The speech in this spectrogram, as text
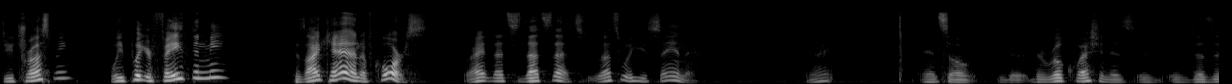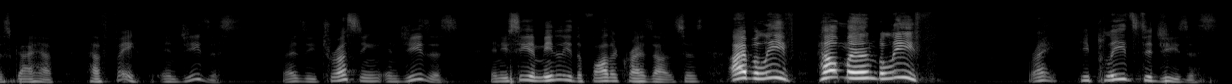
Do you trust me? Will you put your faith in me? Because I can, of course. Right? That's that's that's that's what he's saying there. Right? And so the, the real question is, is is does this guy have have faith in Jesus? Right? Is he trusting in Jesus? And you see immediately the father cries out and says, I believe, help my unbelief. Right? He pleads to Jesus.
